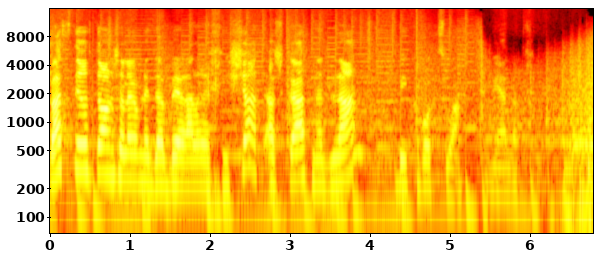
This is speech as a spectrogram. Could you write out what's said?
בסרטון של היום נדבר על רכישת השקעת נדל"ן בעקבות תשואה. מיד נתחיל.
